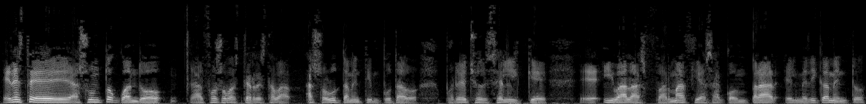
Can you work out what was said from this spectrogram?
En este asunto, cuando Alfonso Basterra estaba absolutamente imputado por el hecho de ser el que eh, iba a las farmacias a comprar el medicamento,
